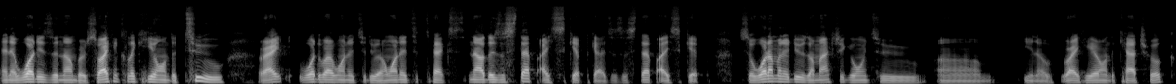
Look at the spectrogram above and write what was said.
And then what is the number? So I can click here on the two, right? What do I want it to do? I want it to text. Now there's a step I skipped, guys. There's a step I skipped. So what I'm going to do is I'm actually going to, um, you know, right here on the catch hook.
